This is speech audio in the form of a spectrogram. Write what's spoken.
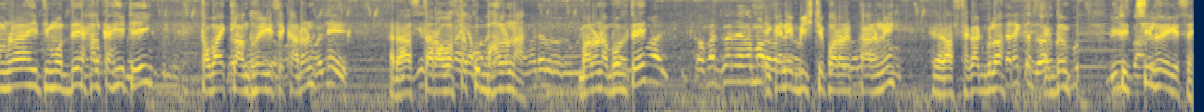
আমরা ইতিমধ্যে হালকা হেঁটেই সবাই ক্লান্ত হয়ে গেছে। কারণ রাস্তার অবস্থা খুব ভালো না। ভালো না বলতে এখানে বৃষ্টি পড়ার কারণে রাস্তাঘাটগুলো একদম পিচ্ছিল হয়ে গেছে।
